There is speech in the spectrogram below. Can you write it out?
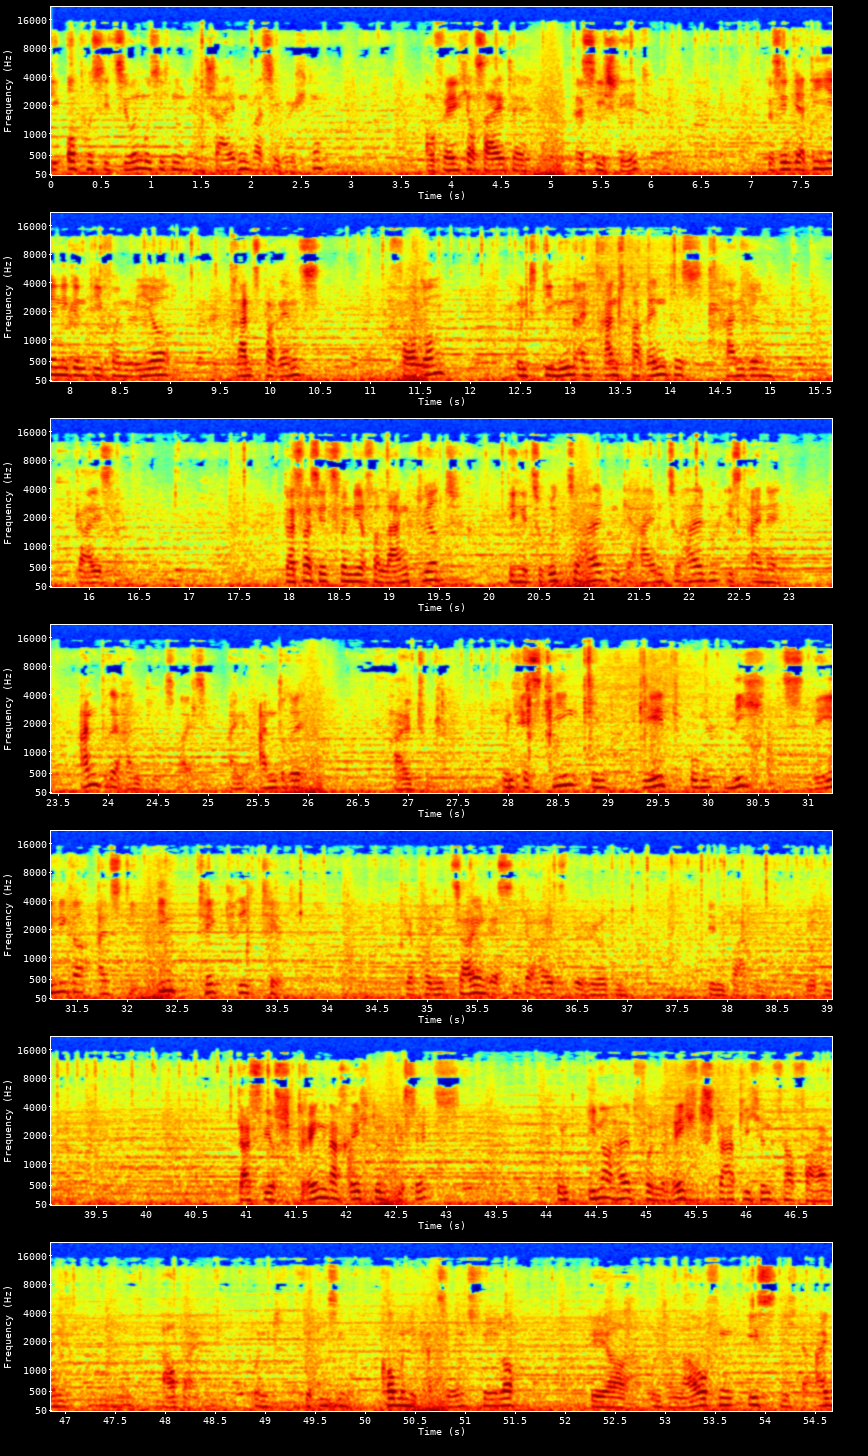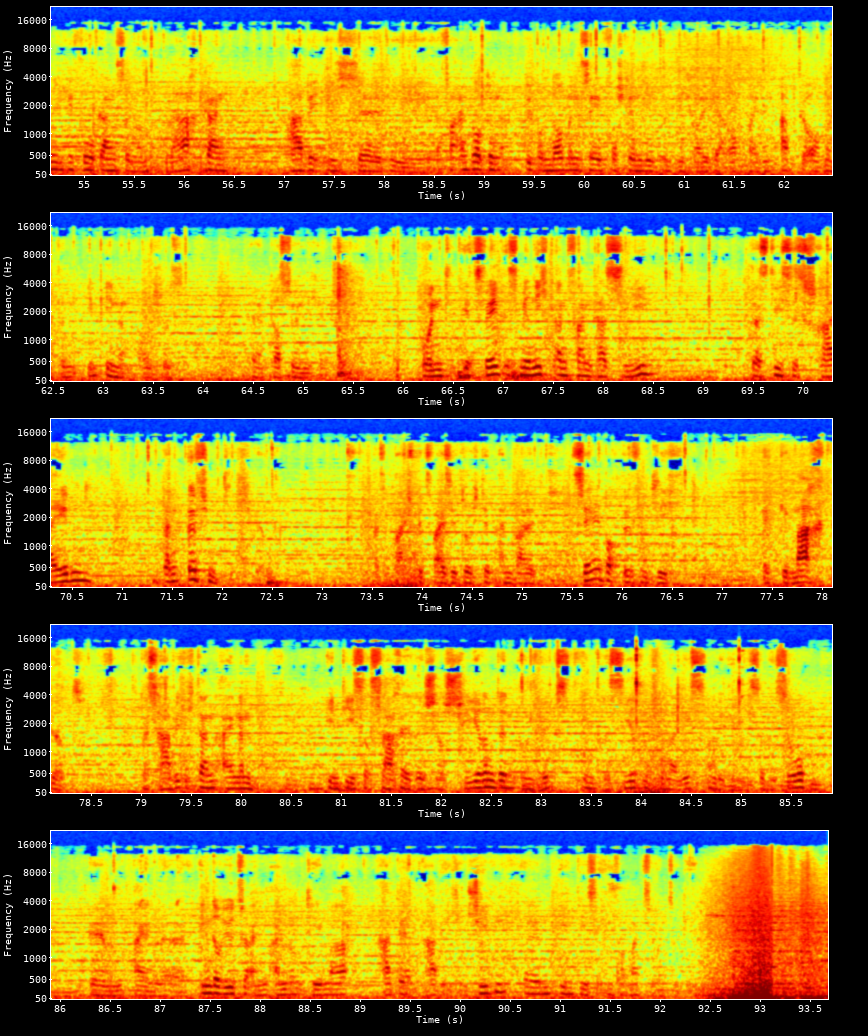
Die Opposition muss sich nun entscheiden, was sie möchte, auf welcher Seite sie steht. Das sind ja diejenigen, die von mir Transparenz fordern und die nun ein transparentes Handeln geißeln. Das, was jetzt von mir verlangt wird, Dinge zurückzuhalten, geheim zu halten, ist eine andere Handlungsweise, eine andere Haltung. Und es ging und geht um nichts weniger als die Integrität der Polizei und der Sicherheitsbehörden in Baden-Württemberg. Dass wir streng nach Recht und Gesetz und innerhalb von rechtsstaatlichen Verfahren arbeiten. Und für diesen Kommunikationsfehler, der unterlaufen ist, nicht der eigentliche Vorgang, sondern der Nachgang, habe ich äh, die Verantwortung übernommen, selbstverständlich, und mich heute auch bei den Abgeordneten im Innenausschuss äh, persönlich entschuldigt. Und jetzt fehlt es mir nicht an Fantasie, dass dieses Schreiben dann öffentlich wird. Also beispielsweise durch den Anwalt selber öffentlich äh, gemacht wird. Das habe ich dann einem in dieser Sache recherchierenden und höchst interessierten Journalisten, mit dem ich sowieso ähm, ein äh, Interview zu einem anderen Thema hatte, habe ich entschieden, ähm, ihm diese Information zu geben.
